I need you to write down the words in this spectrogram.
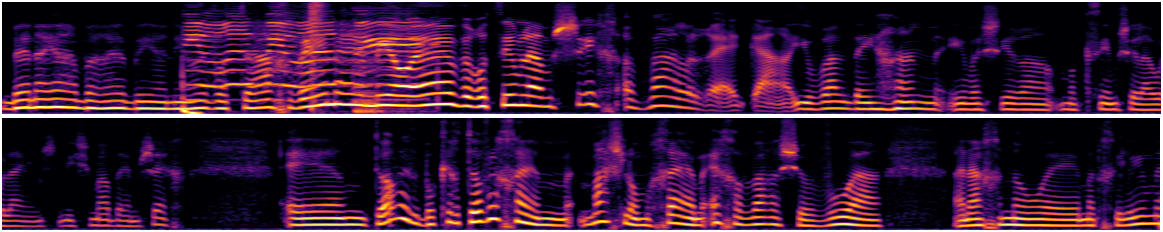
בניה ברבי, אני אוהב אותך, והנה מי אוהב ורוצים להמשיך, אבל רגע, יובל דיין עם השיר המקסים שלה, אולי נשמע בהמשך. אמ, טוב, אז בוקר טוב לכם, מה שלומכם? איך עבר השבוע? אנחנו uh, מתחילים uh,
